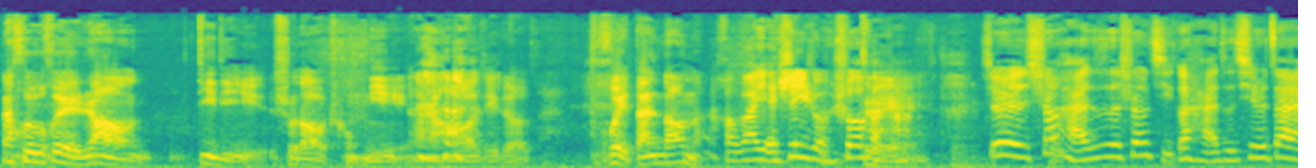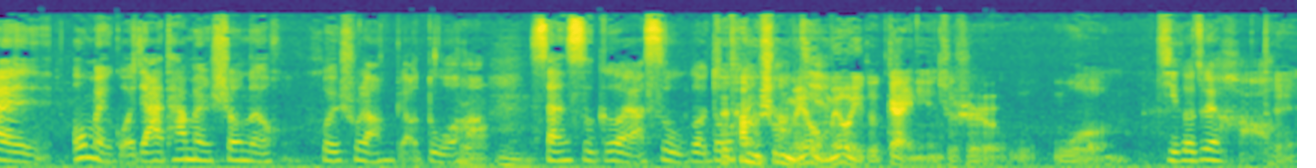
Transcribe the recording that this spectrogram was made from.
那会不会让弟弟受到宠溺，然后这个？不会担当的，好吧，也是一种说法。对，就是生孩子，生几个孩子，其实，在欧美国家，他们生的会数量比较多哈，三四个呀，四五个都。他们是没有没有一个概念，就是我。几个最好？对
